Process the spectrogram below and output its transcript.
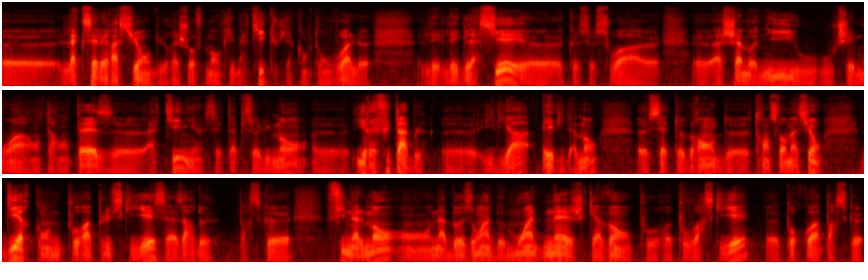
euh, l'accélération du réchauffement climatique. Quand on voit le, les, glaciers, que ce soit à Chamonix ou, chez moi en Tarentaise, à Tignes, c'est absolument irréfutable. il y a évidemment cette grande transformation. Dire qu'on ne pourra plus skier, c'est hasardeux parce que finalement, on a besoin de moins de neige qu'avant pour euh, pouvoir skier. Euh, pourquoi? Parce que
